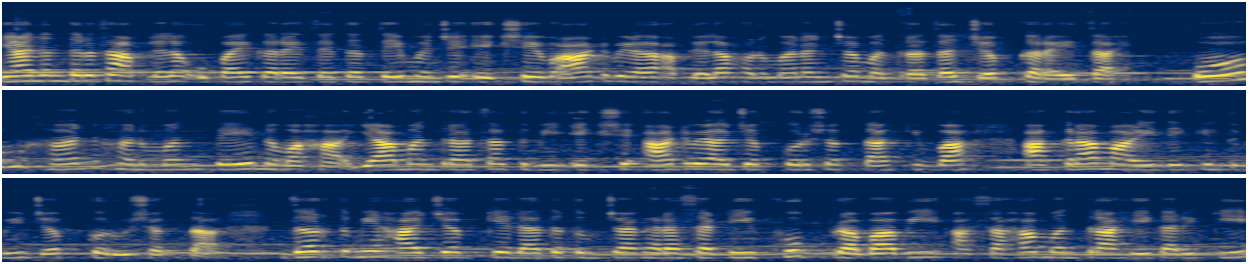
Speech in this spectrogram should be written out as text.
यानंतरचा आपल्याला उपाय करायचा आहे तर ते म्हणजे एकशे आठ वेळा आपल्याला हनुमानांच्या मंत्राचा जप करायचा आहे. ओम हन हनुमंते नमहा या मंत्राचा तुम्ही एकशे आठ वेळा जप करू शकता किंवा अकरा माळी देखील तुम्ही जप करू शकता. जर तुम्ही हा जप केला तर तुमच्या घरासाठी खूप प्रभावी असा हा मंत्र आहे. कारण की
